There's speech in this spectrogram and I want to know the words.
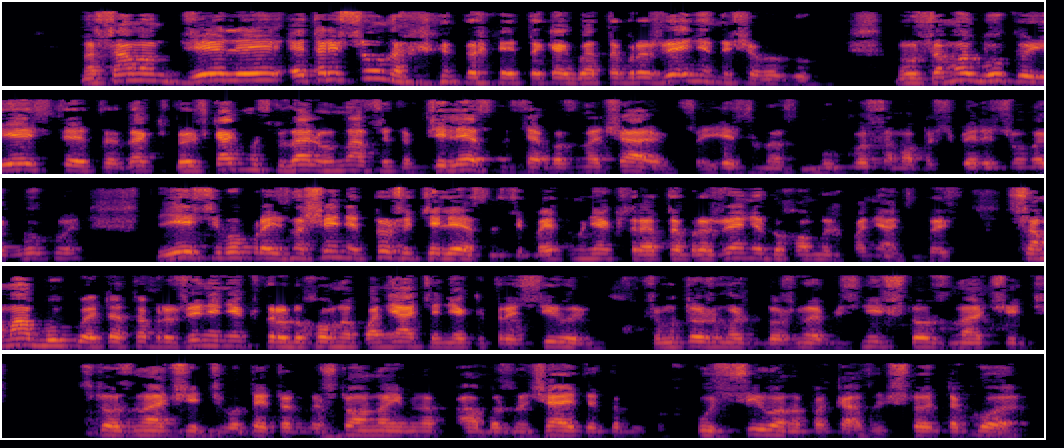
На самом деле это рисунок, это, как бы отображение начала буквы. Но у самой буквы есть это, так, то есть, как мы сказали, у нас это в телесности обозначаются. Есть у нас буква, сама по себе рисунок буквы. Есть его произношение тоже телесности, поэтому некоторое отображение духовных понятий. То есть сама буква это отображение некоторого духовного понятия, некоторой силы, что мы тоже может, должны объяснить, что значит что значит вот это, что она именно обозначает, это какую силу она показывает, что это такое,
